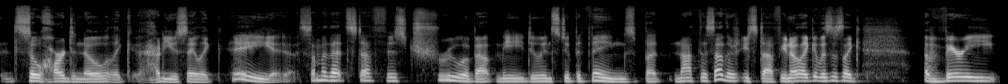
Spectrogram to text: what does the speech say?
it's so hard to know. Like, how do you say like, hey, some of that stuff is true about me doing stupid things, but not this other stuff. You know, like it was just like a very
